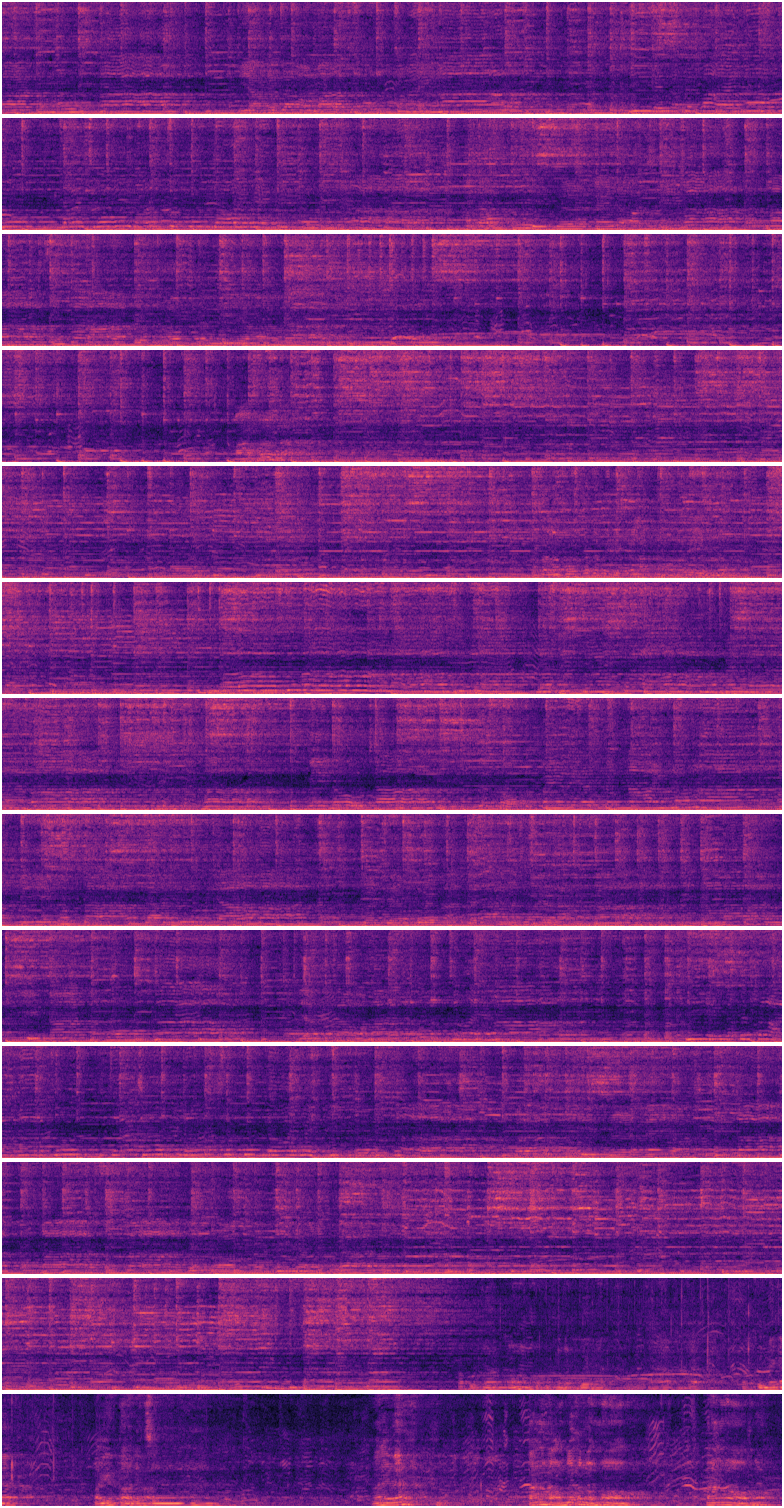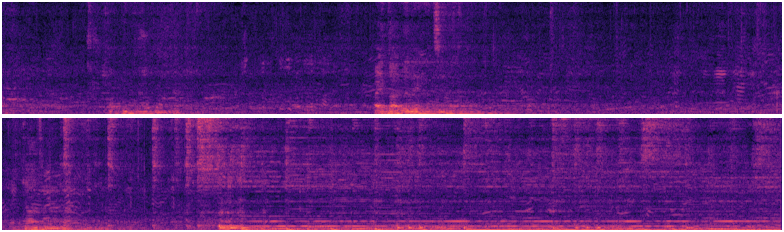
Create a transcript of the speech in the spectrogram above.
I don't know. ด้วยนะขอบคุณครับขอบคุณนะครับไปกันต่อเลยจ้าอะไรนะตังหอมและขนมหอมตังหอมนะขอบคุณครับผมครับไปต่อได้เลยจ้าเป็นการเป็นครับ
